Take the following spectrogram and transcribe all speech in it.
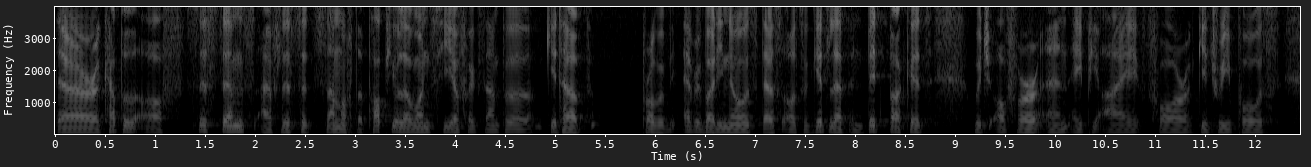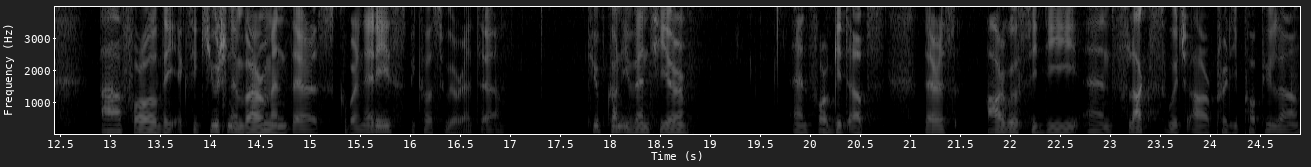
there are a couple of systems. I've listed some of the popular ones here. For example, GitHub, probably everybody knows. There's also GitLab and Bitbucket, which offer an API for Git repos. Uh, for the execution environment, there's Kubernetes, because we're at the KubeCon event here. And for GitOps, there's Argo CD and Flux, which are pretty popular.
